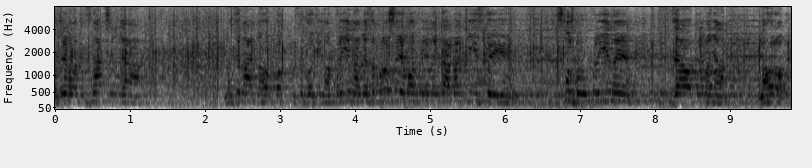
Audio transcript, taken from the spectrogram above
отримала відзначення Національного конкурсу Благодійна Україна. Ми запрошуємо керівника Мальтійської служби України для отримання нагороди.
